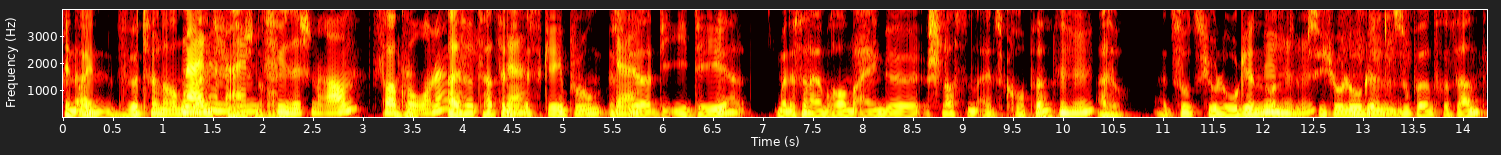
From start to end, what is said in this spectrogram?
In einen virtuellen Raum Nein, oder einen physischen in einen Raum? physischen Raum vor okay. Corona. Also tatsächlich ja. Escape Room ist ja. ja. die Idee, man ist in einem Raum eingeschlossen als Gruppe, mhm. also als Soziologin mhm. und Psychologin, super interessant.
